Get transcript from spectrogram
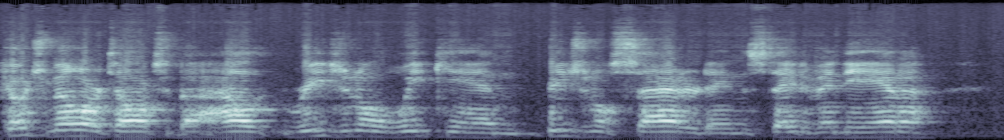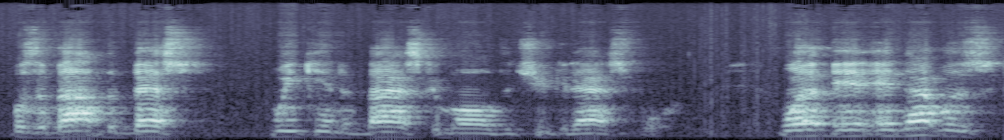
Coach Miller talks about how regional weekend, regional Saturday in the state of Indiana was about the best weekend of basketball that you could ask for. Well, and, and that was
